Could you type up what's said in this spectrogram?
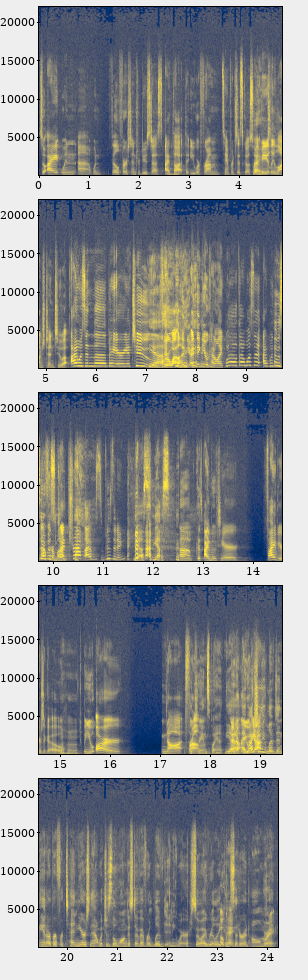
So I, when uh, when Phil first introduced us, I thought that you were from San Francisco. So I Mm-hmm. Immediately launched into a, I was in the Bay Area too Yeah. for a while, and I think you were kind of like, well, that wasn't. I was. I was there for a I trapped. I was visiting. Yes. yes. Because I moved here five years ago, but you are not from transplant. Ann Yeah, Arbor. I've You- yeah. actually lived in Ann Arbor for 10 years now, which is the longest I've ever lived anywhere. So I really Okay. consider it home, Right. and it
